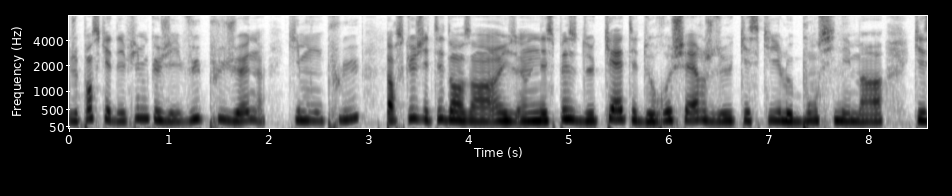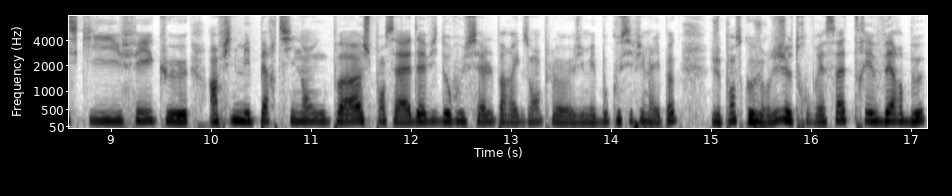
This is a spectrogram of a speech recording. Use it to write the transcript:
je pense qu'il y a des films que j'ai vus plus jeunes qui m'ont plu parce que j'étais dans un, une espèce de quête et de recherche de qu'est-ce qui est le bon cinéma qu'est-ce qui fait que un film est pertinent ou pas je pense à David O. Russell par exemple euh, j'aimais beaucoup ses films à l'époque je pense qu'aujourd'hui je trouverais ça très verbeux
